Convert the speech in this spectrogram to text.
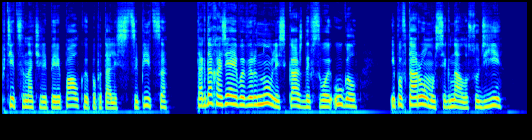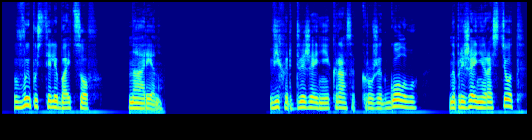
Птицы начали перепалку и попытались сцепиться. Тогда хозяева вернулись, каждый в свой угол, и по второму сигналу судьи выпустили бойцов на арену. Вихрь движений и красок кружит голову, напряжение растет,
